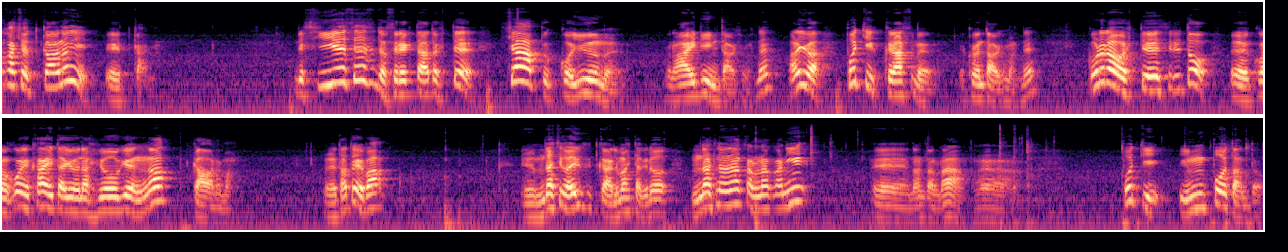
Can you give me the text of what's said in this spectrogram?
箇所使うのに、えー、使います。で、CSS のセレクターとして、シャープ固有名、この ID に対しますね。あるいは、ポチクラス名、これに対しますね。これらを否定すると、えー、ここに書いたような表現が使われます。えー、例えば、えー、見出しがいくつかありましたけど、見出しの中の中に、えー、なんだろうな、えー、ポチインポータント、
